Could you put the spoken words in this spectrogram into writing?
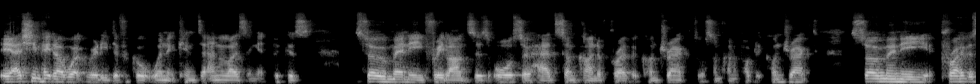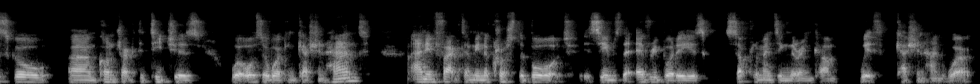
It actually made our work really difficult when it came to analyzing it because so many freelancers also had some kind of private contract or some kind of public contract. So many private school um, contracted teachers were also working cash in hand. And in fact, I mean, across the board, it seems that everybody is supplementing their income with cash in hand work.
